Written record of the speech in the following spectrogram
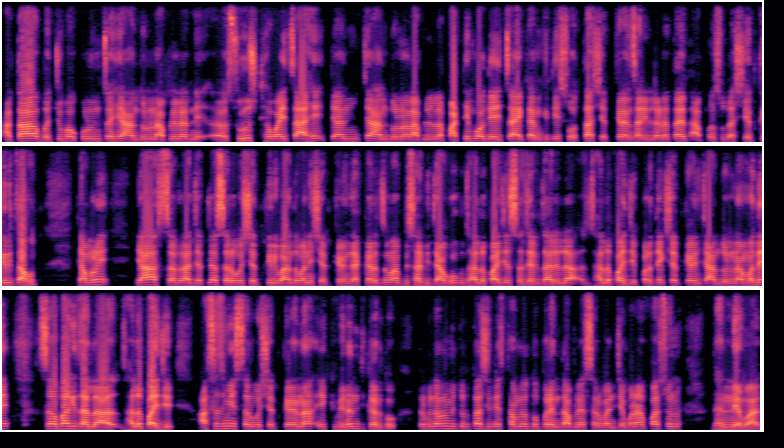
आता बच्चूभाऊ कडूंचं हे आंदोलन आपल्याला सुरूच ठेवायचं आहे. त्यांच्या आंदोलनाला आपल्याला पाठिंबा द्यायचा आहे कारण की ते स्वतः शेतकऱ्यांसाठी लढत आहेत. आपण सुद्धा शेतकरीच आहोत. त्यामुळे या सर राज्यातल्या सर्व शेतकरी बांधवांनी शेतकऱ्यांच्या कर्जमाफीसाठी जागरूक झालं पाहिजे सजग झालेलं झालं पाहिजे. प्रत्येक शेतकऱ्यांच्या आंदोलनामध्ये सहभागी झालं झालं पाहिजे. असंच मी सर्व शेतकऱ्यांना एक विनंती करतो. तर मित्रांनो मी तुर्तास इथेच थांबतो. तोपर्यंत आपल्या सर्वांच्या मनापासून धन्यवाद.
